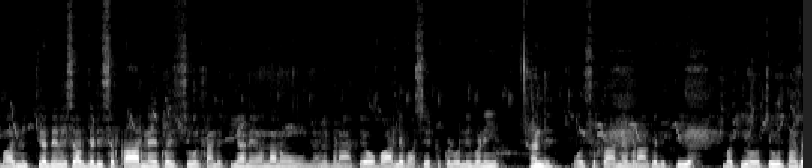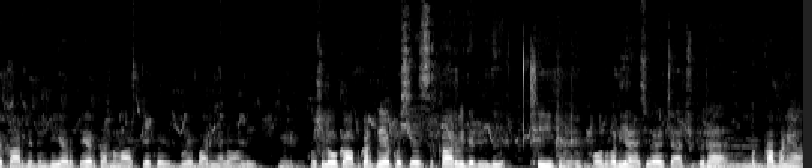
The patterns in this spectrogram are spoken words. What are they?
ਵਾਲਮੀਕੀਆਂ ਦੇ ਵੀ ਸਭ ਜਿਹੜੀ ਸਰਕਾਰ ਨੇ ਕੋਈ ਸਹੂਲਤਾਂ ਦਿੱਤੀਆਂ ਨੇ ਉਹਨਾਂ ਨੂੰ ਨਵੇਂ ਬਣਾ ਕੇ ਉਹ ਬਾਹਰਲੇ ਪਾਸੇ ਇੱਕ ਕਲੋਨੀ ਬਣੀ ਹੈ। ਹਾਂਜੀ। ਉਹ ਸਰਕਾਰ ਨੇ ਬਣਾ ਕੇ ਦਿੱਤੀ ਆ ਬਾਕੀ ਹੋਰ ਸਹੂਲਤਾਂ ਸਰਕਾਰ ਦੇ ਦਿੰਦੀ ਆ ਰਿਪੇਅਰ ਕਰਨ ਵਾਸਤੇ ਕੋਈ ਬੂਹੇ ਬਾਰੀਆਂ ਲਾਉਣ ਲਈ। ਕੁਝ ਲੋਕ ਆਪ ਕਰਦੇ ਆ ਕੁਝ ਸਰਕਾਰ ਵੀ ਦੇ ਦਿੰਦੀ ਆ। ਠੀਕ ਹੈ ਬਹੁਤ ਵਧੀਆ ਐਸੀ ਵਾਲੇ ਚਾਰ ਚੁਫੇਰਾ ਪੱਕਾ ਬਣਿਆ।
